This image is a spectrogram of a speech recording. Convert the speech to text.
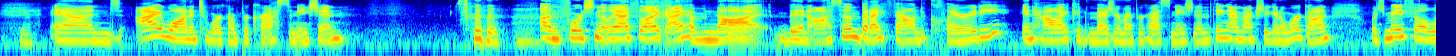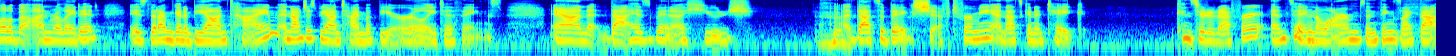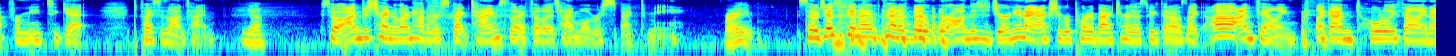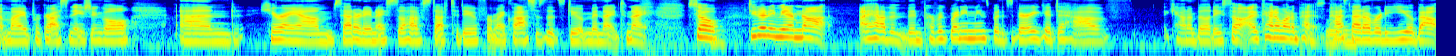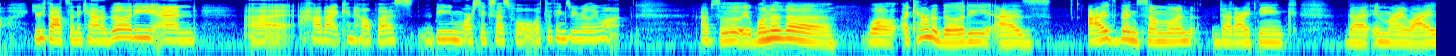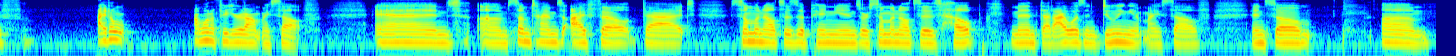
and I wanted to work on procrastination. Unfortunately, I feel like I have not been awesome, but I found clarity in how I could measure my procrastination. And the thing I'm actually going to work on, which may feel a little bit unrelated, is that I'm going to be on time and not just be on time, but be early to things. And that has been a huge, uh, that's a big shift for me. And that's going to take concerted effort and setting alarms and things like that for me to get to places on time. yeah, So I'm just trying to learn how to respect time so that I feel that time will respect me. right. So Jessica and I have kind of we're, we're on this journey, and I actually reported back to her this week that I was like, uh, I'm failing. Like I'm totally failing at my procrastination goal. And here I am Saturday, and I still have stuff to do for my classes that's due at midnight tonight. So do you know what I mean? I'm not. I haven't been perfect by any means, but it's very good to have accountability. So I kind of want to pa- pass that over to you about your thoughts on accountability and uh, how that can help us be more successful with the things we really want. Absolutely. One of the, well, accountability as I've been someone that I think that in my life, I don't, I want to figure it out myself. And um, sometimes I felt that someone else's opinions or someone else's help meant that I wasn't doing it myself. And so um,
